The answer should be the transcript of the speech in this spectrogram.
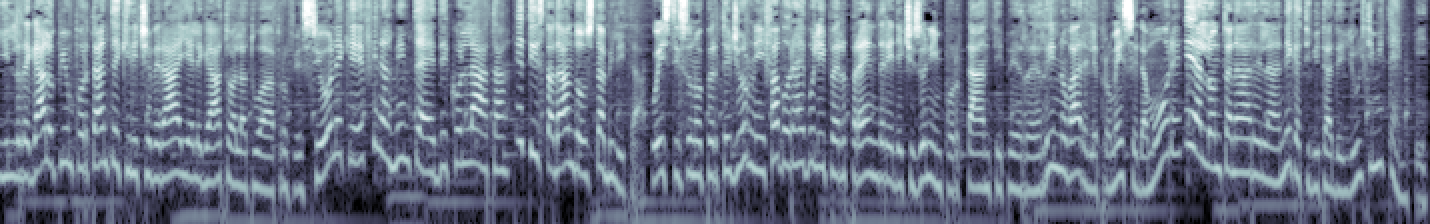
Il regalo più importante che riceverai è legato alla tua professione che finalmente è decollata e ti sta dando stabilità. Questi sono per te giorni favorevoli per prendere decisioni importanti, per rinnovare le promesse d'amore e allontanare la negatività degli ultimi tempi.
